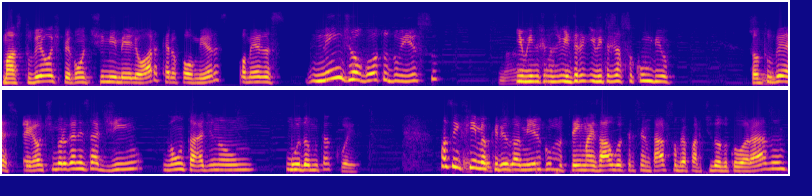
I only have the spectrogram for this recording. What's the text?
Mas tu vê hoje, pegou um time melhor, que era o Palmeiras. O Palmeiras nem jogou tudo isso não. e o Inter, o, Inter, o Inter já sucumbiu. Então Sim. tu vê, se pegar um time organizadinho, vontade não muda muita coisa. Mas enfim, meu querido amigo, tem mais algo a acrescentar sobre a partida do Colorado?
